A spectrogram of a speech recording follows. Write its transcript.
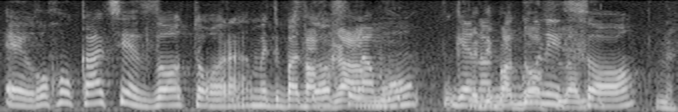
εγώ έχω κάτσει εδώ τώρα με την Στα παντόφυλλα αυγά μου, μου για με να την μην παντόφυλλα κουνηθώ. μου. Ναι.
